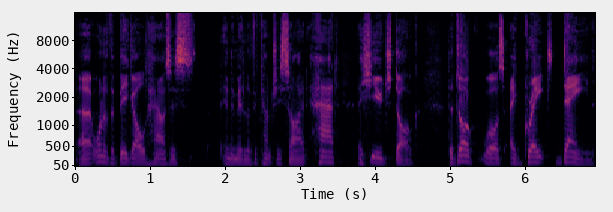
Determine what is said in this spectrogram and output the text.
uh, one of the big old houses in the middle of the countryside, had a huge dog. The dog was a Great Dane.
